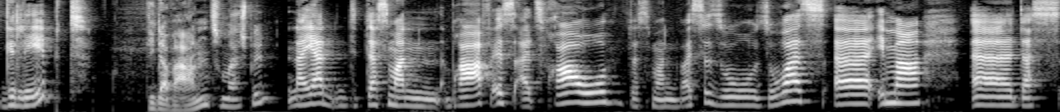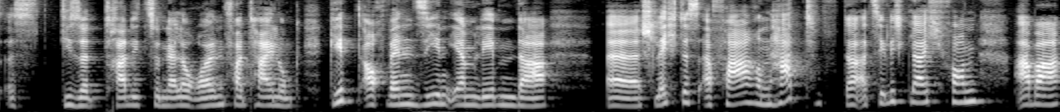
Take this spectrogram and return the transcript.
gelebt Die da waren zum Beispiel? naja, dass man brav ist als Frau, dass man, weißt du, so sowas äh, immer, äh, dass es diese traditionelle Rollenverteilung gibt, auch wenn sie in ihrem Leben da äh, Schlechtes erfahren hat. Da erzähle ich gleich von. Aber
